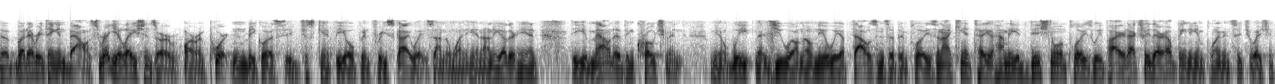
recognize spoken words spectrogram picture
Uh, but everything in balance. Regulations are, are important because it just can't be open, free skyways on the one hand. On the other hand, the amount of encroachment you know, we, as you well know, Neil, we have thousands of employees, and I can't tell you how many additional employees we've hired. Actually, they're helping the employment situation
